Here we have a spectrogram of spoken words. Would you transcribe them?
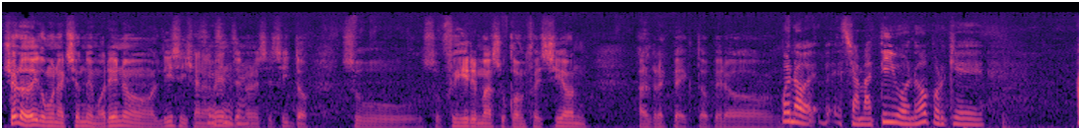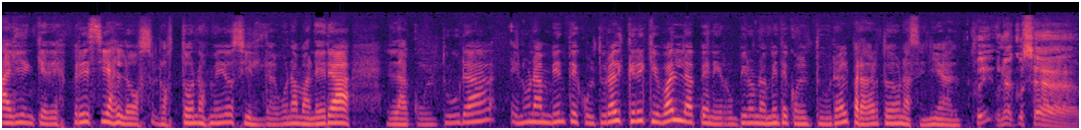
Yo lo doy como una acción de Moreno lisa y llanamente, Sí, sí, sí. no necesito su, su firma, su confesión al respecto, pero Bueno, es llamativo, ¿no? Porque alguien que desprecia los, los tonos medios y de alguna manera la cultura, en un ambiente cultural, cree que vale la pena irrumpir en un ambiente cultural para dar toda una señal. Fue una cosa.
